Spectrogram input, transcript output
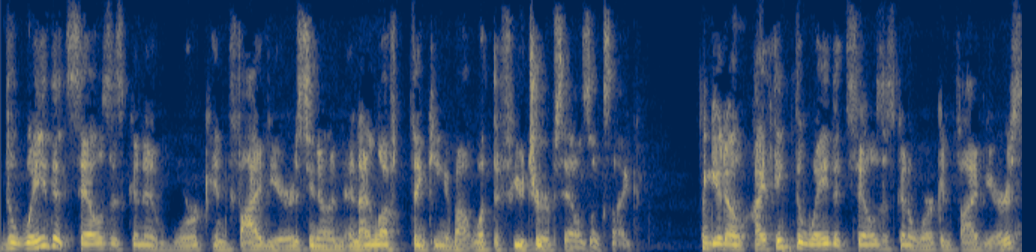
the way that sales is going to work in five years, you know, and, and I love thinking about what the future of sales looks like you know, I think the way that sales is going to work in five years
